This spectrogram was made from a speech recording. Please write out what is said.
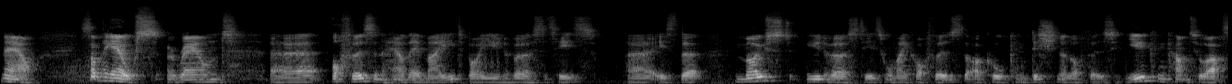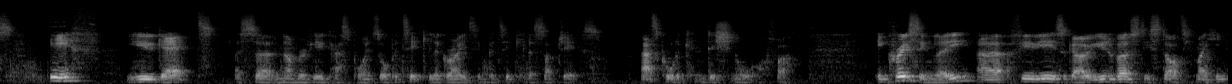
Now, something else around uh, offers and how they're made by universities uh, is that most universities will make offers that are called conditional offers. You can come to us if you get a certain number of UCAS points or particular grades in particular subjects. That's called a conditional offer. Increasingly, uh, a few years ago, universities started making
